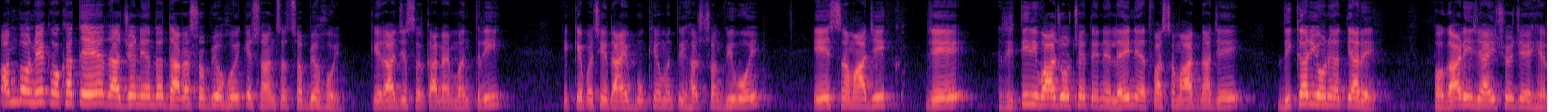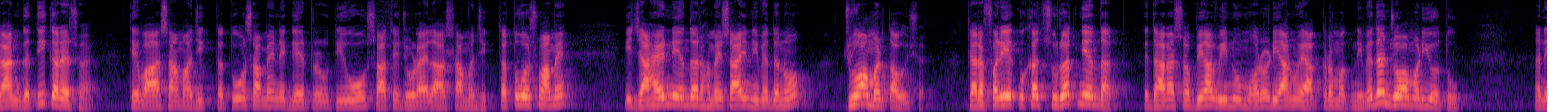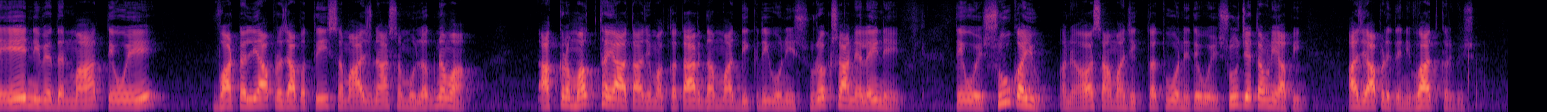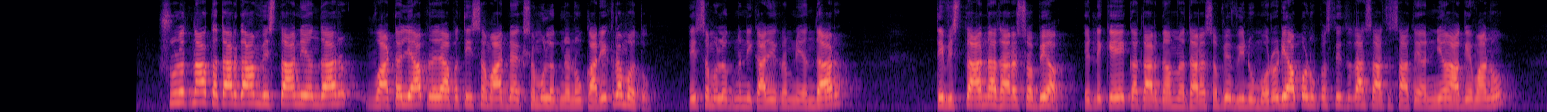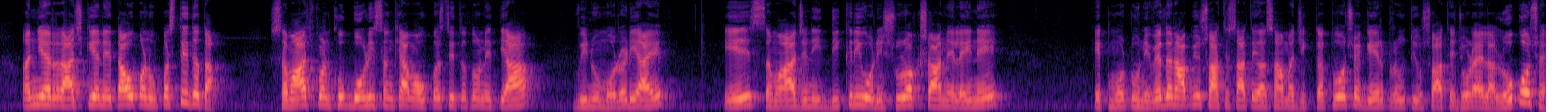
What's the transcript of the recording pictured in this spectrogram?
આમ તો અનેક વખતે રાજ્યની અંદર ધારાસભ્યો હોય કે સાંસદ સભ્ય હોય, કે રાજ્ય સરકારના મંત્રી, કે પછી નાયબ મુખ્યમંત્રી હર્ષ સંઘવી હોય, એ સામાજિક જે રીતિ રિવાજો છે તેને લઈને અથવા સમાજના જે દીકરીઓને અત્યારે ભગાડી જાય છે, જે હેરાન ગતિ કરે છે, તેવા અસામાજિક તત્વો સામે ને ગેરપ્રવૃત્તિઓ સાથે જોડાયેલા અસામાજિક તત્વો સામે એ જાહેરની અંદર હંમેશા એ નિવેદનો જોવા મળતા હોય છે. ત્યારે ફરી એક વખત સુરતની અંદર એ ધારાસભ્ય વિનુ મોરડિયાનું એ આક્રમક નિવેદન જોવા મળ્યું હતું. અને એ નિવેદનમાં તેઓએ વાટલિયા પ્રજાપતિ સમાજના સમૂહ લગ્નમાં આક્રમક થયા હતા, જેમાં કતાર ગામમાં દીકરીઓની સુરક્ષાને લઈને તેઓએ શું કહ્યું અને અસામાજિક તત્વોને તેઓએ શું ચેતવણી આપી? આજે આપણે તેની વાત કરવી સુરતના કતારગામ વિસ્તારની અંદર વાટલિયા પ્રજાપતિ સમાજના એક સમૂહ લગ્નનો કાર્યક્રમ હતો. એ સમૂહ લગ્નની કાર્યક્રમની અંદર તે વિસ્તારના ધારાસભ્ય, એટલે કે કતાર ગામના ધારાસભ્ય વિનુ મોરડિયા પણ ઉપસ્થિત હતા. સાથે સાથે અન્ય આગેવાનો, અન્ય રાજકીય નેતાઓ પણ ઉપસ્થિત હતા. સમાજ પણ ખૂબ બહોળી સંખ્યામાં ઉપસ્થિત હતો ને ત્યાં વિનુ મોરડિયાએ એ સમાજની દીકરીઓની સુરક્ષાને લઈને એક મોટું નિવેદન આપ્યું. સાથે સાથે અસામાજિક તત્વો છે, ગેરપ્રવૃત્તિઓ સાથે જોડાયેલા લોકો છે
